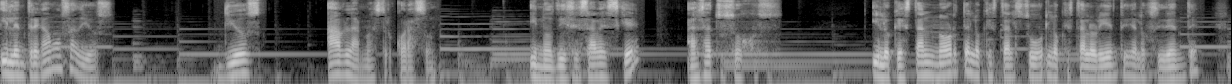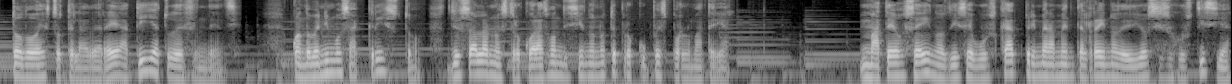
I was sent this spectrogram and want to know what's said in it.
y la entregamos a Dios, Dios habla a nuestro corazón y nos dice, ¿sabes qué? Alza tus ojos. Y lo que está al norte, lo que está al sur, lo que está al oriente y al occidente, todo esto te la daré a ti y a tu descendencia. Cuando venimos a Cristo, Dios habla a nuestro corazón diciendo, no te preocupes por lo material. Mateo 6 nos dice, buscad primeramente el reino de Dios y su justicia,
